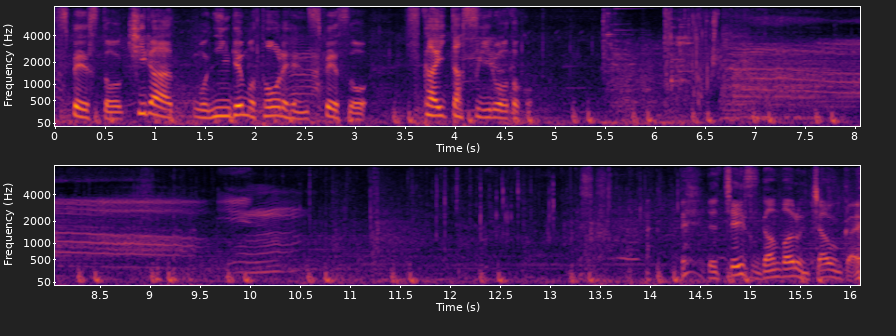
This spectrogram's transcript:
スペースとキラーも人間も通れへんスペースを使いたすぎる男。いやチェイス頑張るんちゃうんかい？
